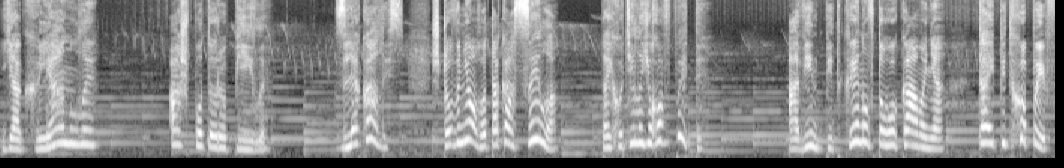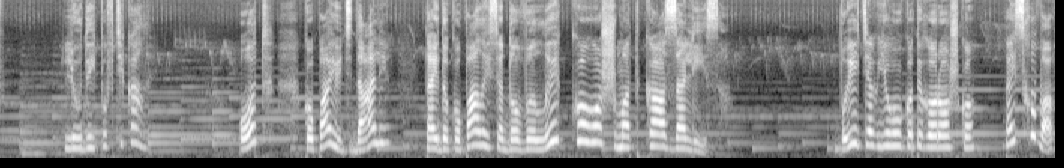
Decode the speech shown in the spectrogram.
як глянули, аж поторопіли. Злякались, що в нього така сила, та й хотіли його вбити. А він підкинув того каменя та й підхопив. Люди й повтікали. От копають далі та й докопалися до великого шматка заліза. Витяг його Котигорошко та й сховав.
